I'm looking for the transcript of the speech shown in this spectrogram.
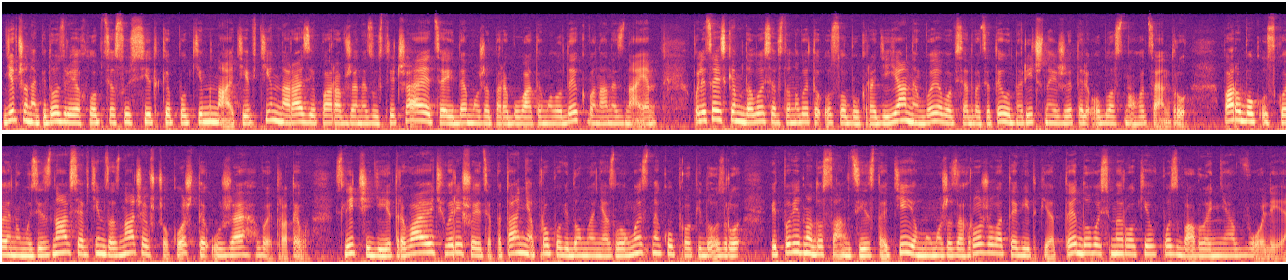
Дівчина підозрює хлопця сусідки по кімнаті. Втім, наразі пара вже не зустрічається і де може перебувати молодик, вона не знає. Поліцейським вдалося встановити особу крадія. Ним виявився 21-річний житель обласного центру. Парубок у скоєному зізнався, втім зазначив, що кошти уже витратив. Слідчі дії тривають. Вирішується питання про повідомлення зловмиснику про підозру. Відповідно до санкції статті йому може загрожувати від 5 до 8 років позбавлення волі.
